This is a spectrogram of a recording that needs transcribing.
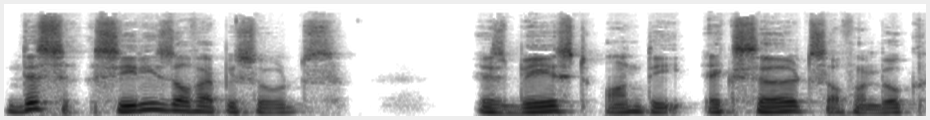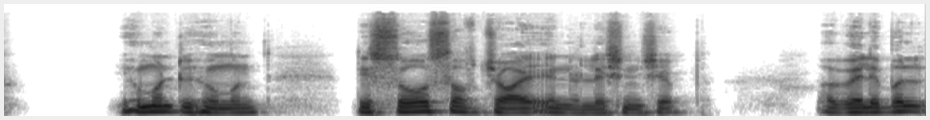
This series of episodes is based on the excerpts of my book, Human to Human The Source of Joy in Relationship, available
